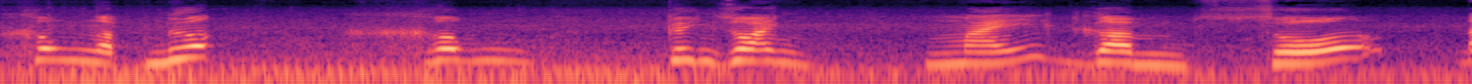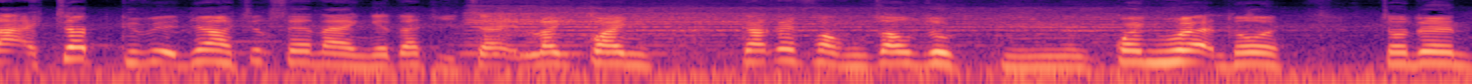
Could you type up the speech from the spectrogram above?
không ngập nước, không kinh doanh, máy gầm số đại chất quý vị nhá. Chiếc xe này người ta chỉ chạy loanh quanh các cái phòng giao dịch quanh huyện thôi. Cho nên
